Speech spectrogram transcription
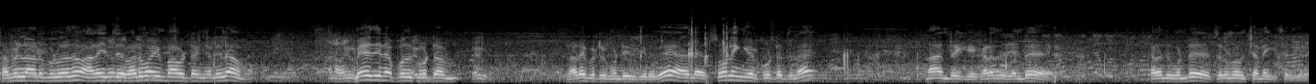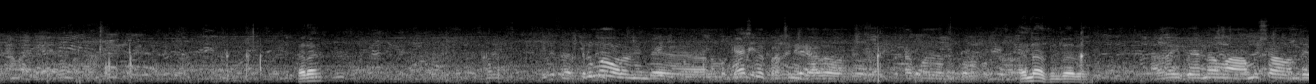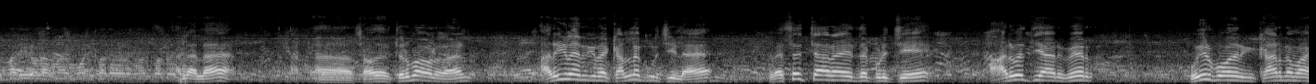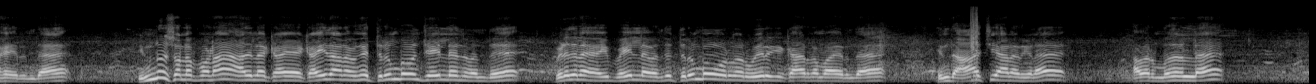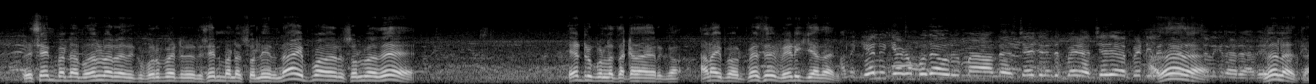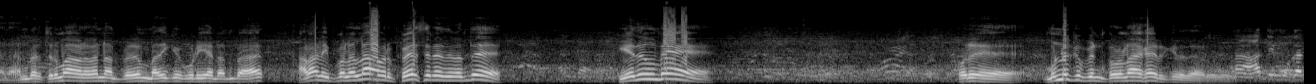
தமிழ்நாடு முழுவதும் அனைத்து வருவாய் மாவட்டங்களிலும் மே தின பொதுக்கூட்டம் நடைபெற்று கொண்டிருக்கிறது. அதில் சோளிங்கர் கூட்டத்தில் நான் இன்றைக்கு கலந்து கொண்டு கலந்து கொண்டு திரும்பவும் சென்னைக்கு செல்கிறேன். வேற? சார் திருமாவளவன் இந்த நம்ம காஷ்மீர் பிரச்சனைக்காக. என்ன சொல்கிறாரு அதான் இப்போ என்ன அமித்ஷா வந்து பதவி விலகணும் மோடி பதவி விலகணும்னு சகோதரர் திருமாவளவன் அருகில் இருக்கிற கள்ளக்குறிச்சியில் விஷச்சாராயத்தை குடித்து அறுபத்தி ஆறு பேர் உயிர் போவதற்கு காரணமாக இருந்த இன்னும் சொல்லப்போனால் அதில் க கைதானவங்க திரும்பவும் ஜெயிலேருந்து வந்து விடுதலை வெயிலில் வந்து திரும்பவும் ஒருவர் உயிருக்கு காரணமாக இருந்த இந்த ஆட்சியாளர்களை அவர் முதல்ல ரிசைன் பண்ண முதல்வர் அதுக்கு பொறுப்பேற்று ரிசைன் பண்ண சொல்லியிருந்தா இப்போ அவர் சொல்வது ஏற்றுக்கொள்ளத்தக்கதாக இருக்கும். ஆனால் இப்போ அவர் பேசுறது வேடிக்கையாக தான் இருக்கு. அந்த கேள்வி கேட்கும்போது அவர் அந்த இல்லை இல்லை நண்பர் திருமாவளவன் நான் பெரும் மதிக்கக்கூடிய நண்பர். ஆனால் இப்போல்லாம் அவர் பேசுறது வந்து எதுவுமே ஒரு முன்னுக்கு பின் புறனாக இருக்கிறது அவர். அதிமுக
